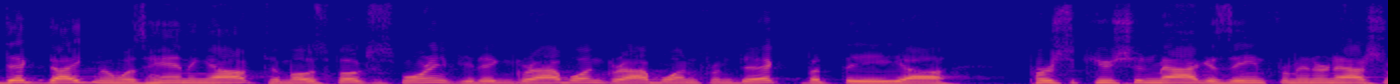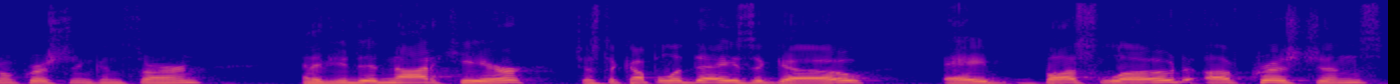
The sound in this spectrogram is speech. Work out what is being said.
Dick Dykeman was handing out to most folks this morning. If you didn't grab one, grab one from Dick. But the uh, Persecution magazine from International Christian Concern. And if you did not hear, just a couple of days ago, a busload of Christians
